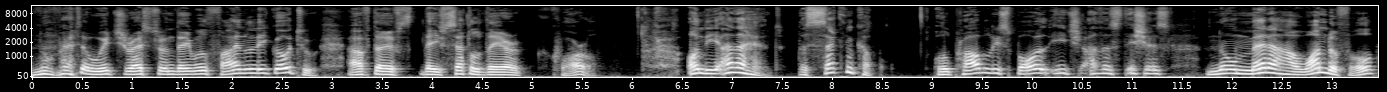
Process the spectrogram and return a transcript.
no matter which restaurant they will finally go to after they've settled their quarrel. On the other hand, the second couple will probably spoil each other's dishes no matter how wonderful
